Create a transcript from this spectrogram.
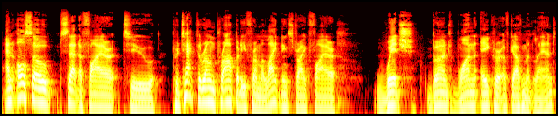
and also set a fire to protect their own property from a lightning strike fire, which burnt one acre of government land.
